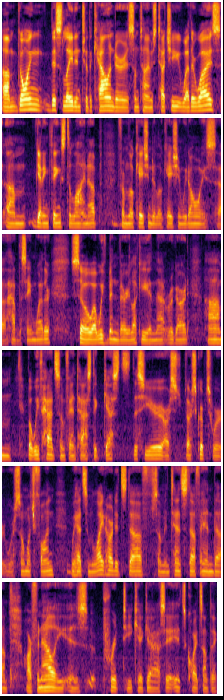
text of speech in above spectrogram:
Um, going this late into the calendar is sometimes touchy weather-wise. Um, getting things to line up from location to location, we don't always uh, have the same weather. So uh, we've been very lucky in that regard. Um, but we've had some fantastic guests this year. Our, our scripts were, were so much fun. We had some lighthearted stuff, some intense stuff, and um, our finale is pretty kick ass. It's quite something.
